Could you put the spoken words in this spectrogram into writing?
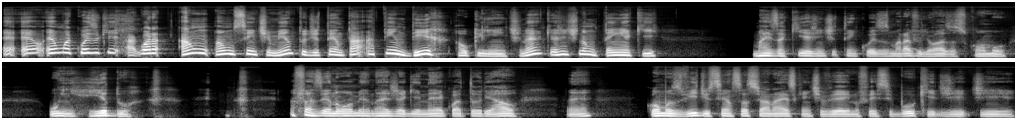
é, é, é uma coisa que. Agora, há um, há um sentimento de tentar atender ao cliente, né? Que a gente não tem aqui. Mas aqui a gente tem coisas maravilhosas como o enredo fazendo uma homenagem à Guiné Equatorial, né? Como os vídeos sensacionais que a gente vê aí no Facebook de, de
